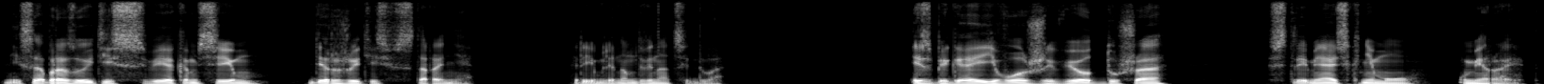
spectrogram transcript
Не сообразуйтесь с веком сим, держитесь в стороне. Римлянам 12.2. Избегая его, живет душа, стремясь к нему, умирает.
